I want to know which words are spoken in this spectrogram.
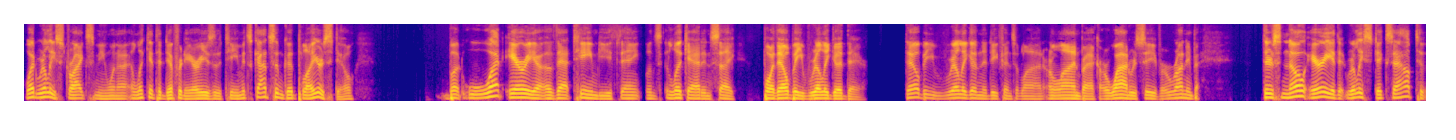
what really strikes me when I look at the different areas of the team, it's got some good players still. But what area of that team do you think let's look at and say, boy, they'll be really good there? They'll be really good in the defensive line or linebacker or wide receiver or running back. There's no area that really sticks out to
